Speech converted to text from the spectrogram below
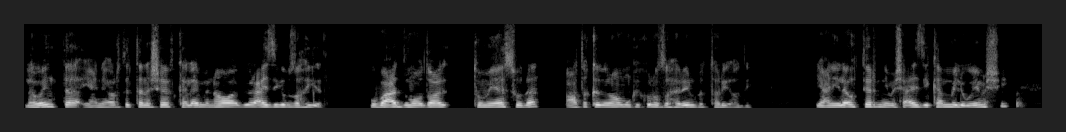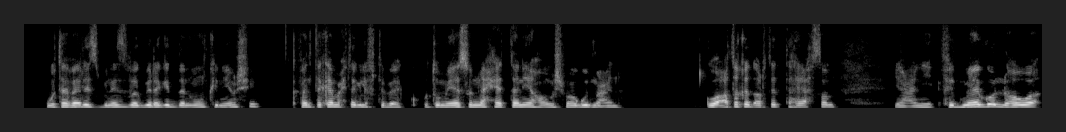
لو أنت يعني أرتيتا أنا شايف كلام إن هو بيقول عايز يجيب ظهير. وبعد موضوع تومياسو ده أعتقد إن هو ممكن يكونوا ظاهرين بالطريقة دي. يعني لو ترني مش عايز يكمل ويمشي وتافاريس بنسبة كبيرة جدا ممكن يمشي فأنت كده محتاج left back وتومياسو الناحية الثانية هو مش موجود معانا. وأعتقد أرتيتا هيحصل يعني في دماغه اللي هو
